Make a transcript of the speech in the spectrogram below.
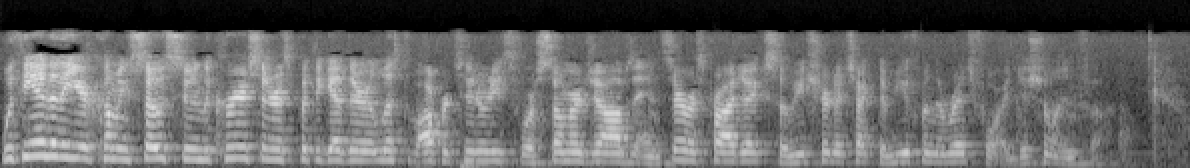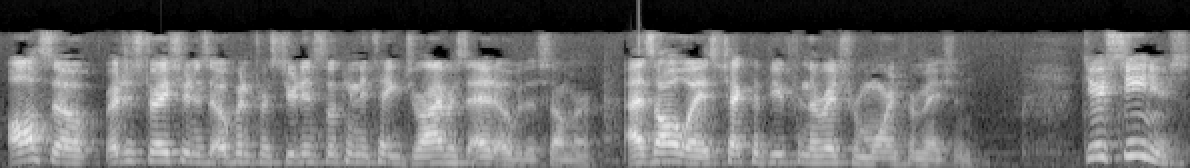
With the end of the year coming so soon, the Career Center has put together a list of opportunities for summer jobs and service projects, so be sure to check the View from the Ridge for additional info. Also, registration is open for students looking to take driver's ed over the summer. As always, check the view from the ridge for more information. Dear seniors,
